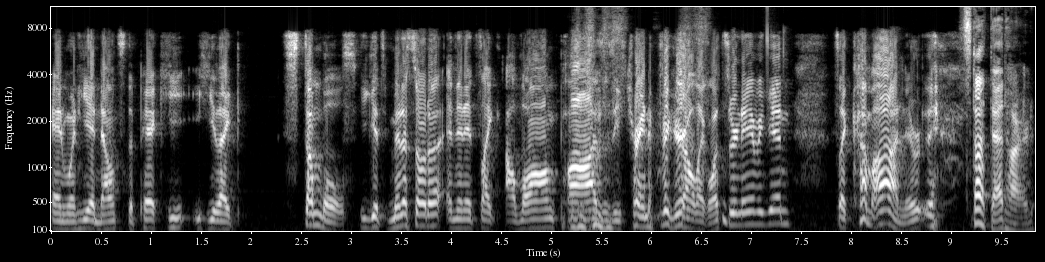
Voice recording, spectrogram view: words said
and when he announced the pick, he he like stumbles. He gets Minnesota, and then it's like a long pause as he's trying to figure out like what's their name again. It's like, come on, it's not that hard.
